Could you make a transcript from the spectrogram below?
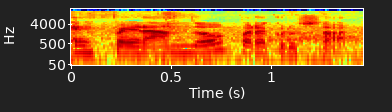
Esperando para cruzar.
